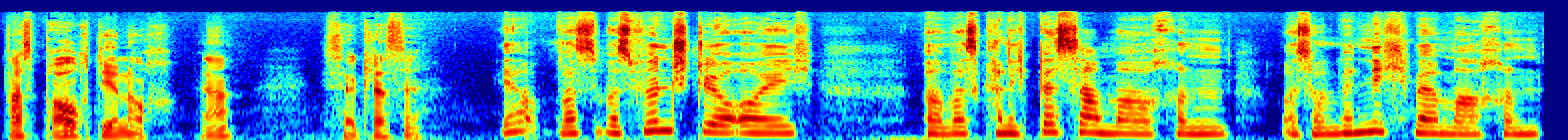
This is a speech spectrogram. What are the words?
Was braucht ihr noch? Ja, ist ja klasse. Ja, was, was wünscht ihr euch? Äh, was kann ich besser machen? Was sollen wir nicht mehr machen?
